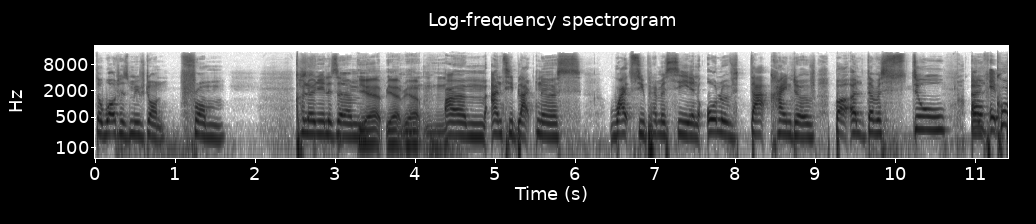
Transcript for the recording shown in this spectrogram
the world has moved on from colonialism Yep, yep, yep. um, anti-blackness, white supremacy, and all of that kind of. But uh, there is still uh, Of it course.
